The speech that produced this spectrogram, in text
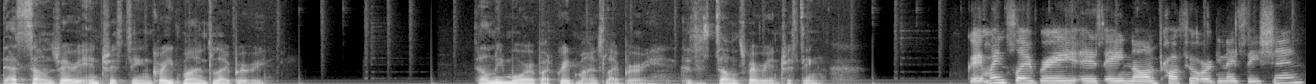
that sounds very interesting. Great Minds Library. Tell me more about Great Minds Library because it sounds very interesting. Great Minds Library is a nonprofit organization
